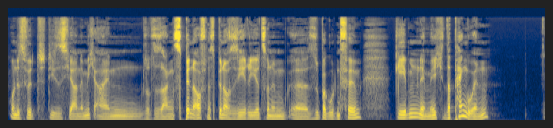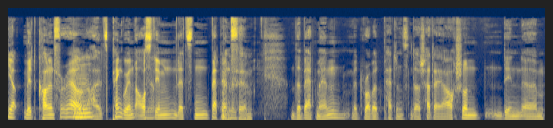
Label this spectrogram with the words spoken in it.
Und es wird dieses Jahr nämlich ein sozusagen Spin-off, eine Spin-off-Serie zu einem äh, super guten Film geben, nämlich The Penguin. Ja. Mit Colin Farrell Mhm. als Penguin aus Ja. dem letzten Batman-Film. Batman-Film. The Batman mit Robert Pattinson. Da hat er ja auch schon den, ähm,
